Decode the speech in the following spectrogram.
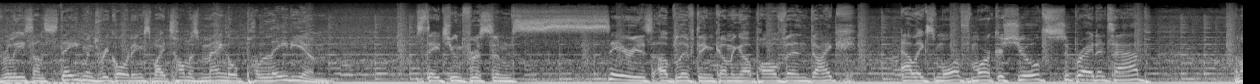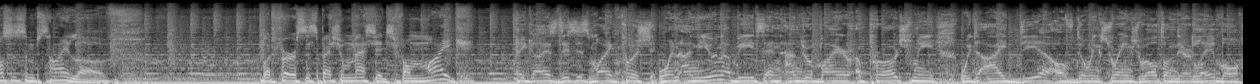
What a release on Statement Recordings by Thomas Mengel Palladium. Stay tuned for some serious uplifting coming up. Paul van Dyk, Alex Morph, Markus Schulz, Super 8 and Tab, and also some Psy Love. But first, a special message from Mike. Hey guys, this is Mike Push. When Anjunabeats and Andrew Bayer approached me with the idea of doing Strange World on their label,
